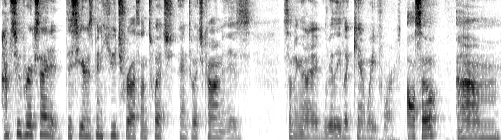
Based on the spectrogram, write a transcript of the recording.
I'm super excited. This year has been huge for us on Twitch, and TwitchCon is something that I really like can't wait for. Also, um,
